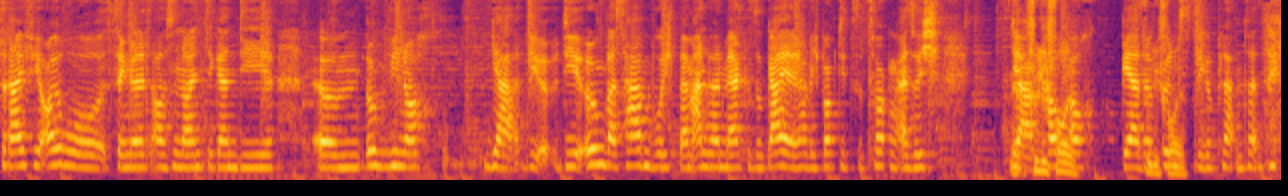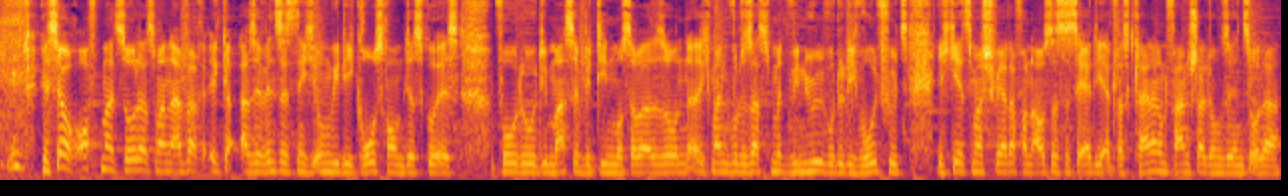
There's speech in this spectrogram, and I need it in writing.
3-4 Euro-Singles aus den 90ern, die ähm, irgendwie noch, ja, die, die irgendwas haben, wo ich beim Anhören merke, so geil, habe ich Bock, die zu zocken. Also ich ja, ja kaufe auch gerne günstige Platten tatsächlich. Ist ja auch oftmals so, dass man einfach, also wenn es jetzt nicht irgendwie die Großraumdisco ist, wo du die Masse bedienen musst, aber so, ich meine, wo du sagst mit Vinyl, wo du dich wohlfühlst, ich gehe jetzt mal schwer davon aus, dass es eher die etwas kleineren Veranstaltungen sind oder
